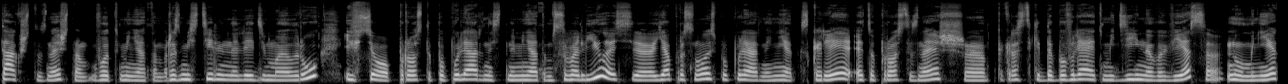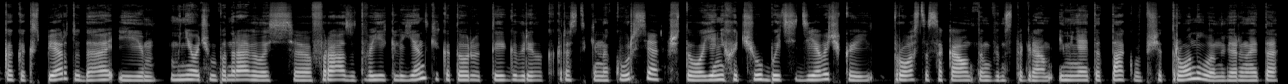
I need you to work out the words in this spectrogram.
так, что, знаешь, там, вот меня там разместили на Леди Mail.ru, и все, просто популярность на меня там свалилась, э, я проснулась популярной. Нет, скорее это просто, знаешь, э, как раз-таки добавляет медийного веса, ну, мне как эксперту, да, и мне очень понравилась э, фраза твоей клиентки, которую ты говорила как раз-таки на курсе, что я не хочу быть девочкой просто с аккаунтом в Инстаграм. И меня это так вообще тронуло, наверное, это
